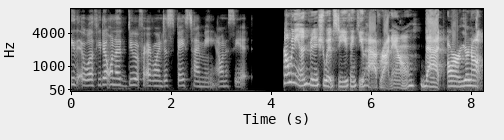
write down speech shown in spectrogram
Either, well, if you don't want to do it for everyone, just FaceTime me. I want to see it. How many unfinished WIPs do you think you have right now that are you're not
